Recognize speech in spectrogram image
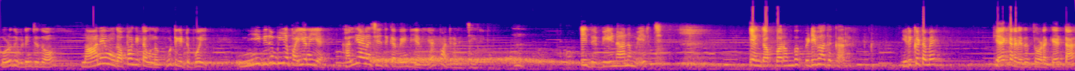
பொழுது விடிஞ்சதும் நானே உங்க அப்பா கிட்ட உன்னை கூட்டிக்கிட்டு போய் நீ விரும்பிய பையனைய கல்யாணம் செய்துக்க வேண்டிய ஏற்பாடுகளை செய்றேன் இது வீணான முயற்சி. எங்க அப்பா ரொம்ப பிடிவாதக்காரர். இருக்கட்டுமே. கேட்கிற விதத்தோட கேட்டா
